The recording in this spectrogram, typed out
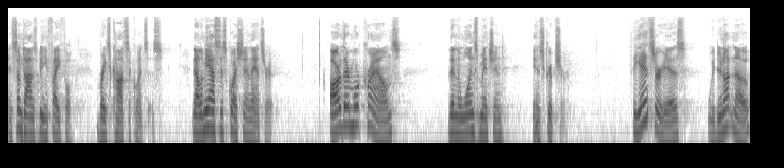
And sometimes being faithful brings consequences. Now, let me ask this question and answer it Are there more crowns than the ones mentioned in Scripture? The answer is we do not know.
